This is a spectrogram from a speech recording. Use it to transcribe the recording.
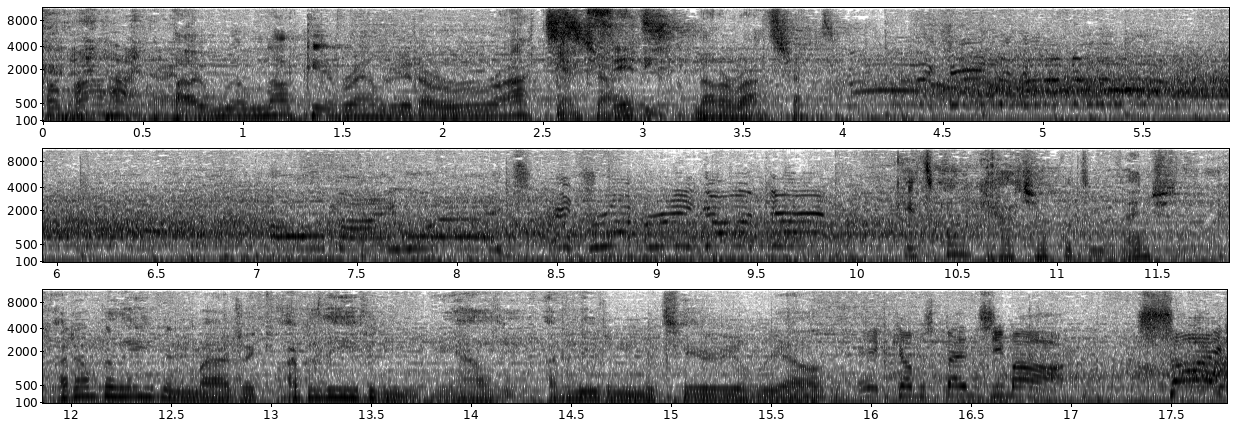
come on. I will not give Real Madrid a rat's Against chance. City. Not a rat's chance. It's going to catch up with you eventually. I don't believe in magic. I believe in reality. I believe in material reality. Here comes Benzema. Side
